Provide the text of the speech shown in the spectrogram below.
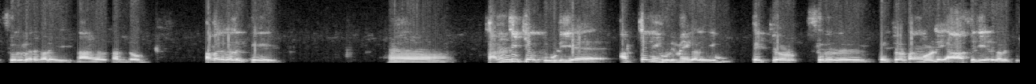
சிறுவர்களை நாங்கள் கண்டோம். அவர்களுக்கு ஆஹ் சந்திக்கக்கூடிய அத்தனை உரிமைகளையும் பெற்றோர் சிறு பெற்றோர் தங்களுடைய ஆசிரியர்களுக்கு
